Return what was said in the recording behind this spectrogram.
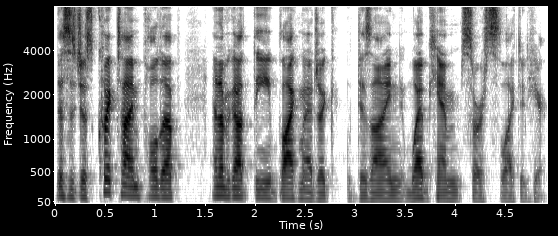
This is just QuickTime pulled up, and I've got the Blackmagic design webcam source selected here.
